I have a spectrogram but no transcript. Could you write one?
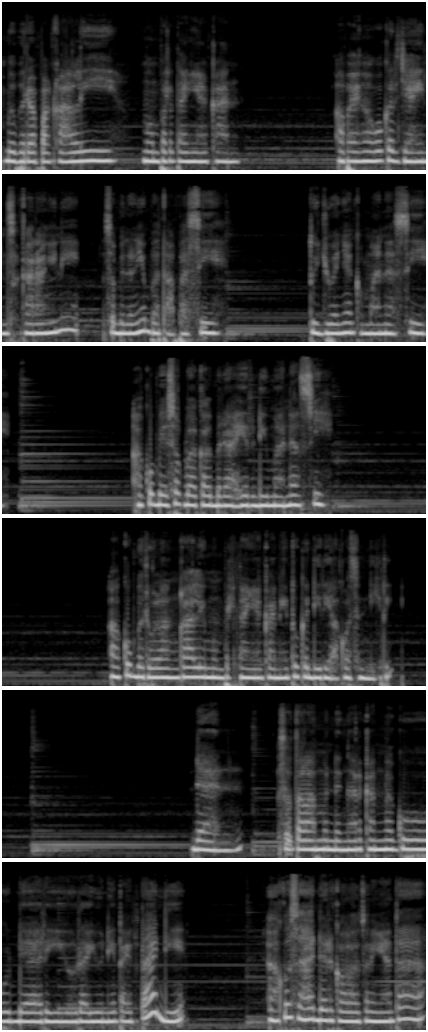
Beberapa kali mempertanyakan apa yang aku kerjain sekarang ini sebenarnya buat apa sih? Tujuannya ke mana sih? Aku besok bakal berakhir di mana sih? Aku berulang kali mempertanyakan itu ke diri aku sendiri. Dan setelah mendengarkan lagu dari Yura Yunita itu tadi, aku sadar kalau ternyata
